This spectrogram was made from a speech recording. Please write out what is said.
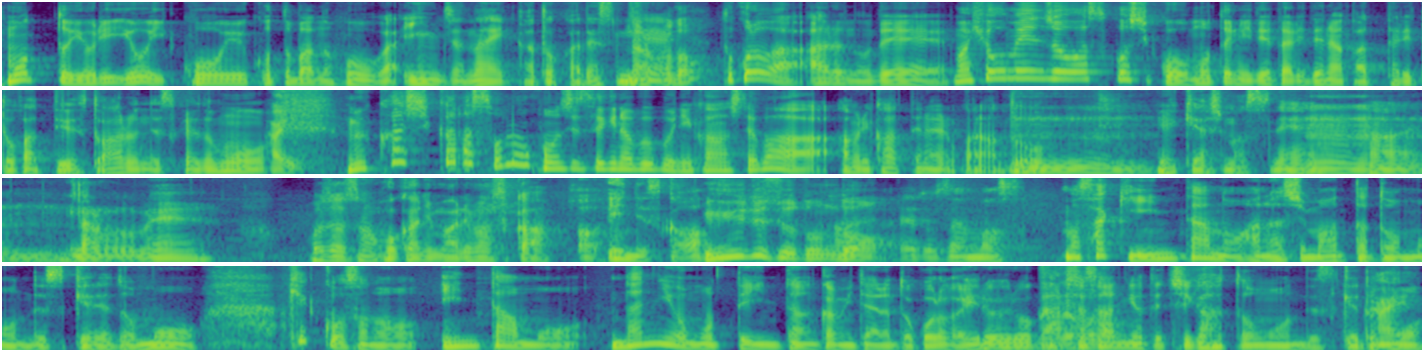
もっとより良いこういう言葉の方がいいんじゃないかとかですね、なるほど。ところはあるので、まあ、表面上は少しこう表に出たり出なかったりとかっていうとあるんですけれども、はい。昔からその本質的な部分に関しては、あまり変わってないのかなとうん。いう気がしますね。はい。なるほどね。小沢さん、他にもありますか？あいいんですか？いいですよ、どんどん。はいありがとうございます。まあ、さっきインターンのお話もあったと思うんですけれども、結構そのインターンも何をもってインターンかみたいなところがいろいろ各社さんによって違うと思うんですけども、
